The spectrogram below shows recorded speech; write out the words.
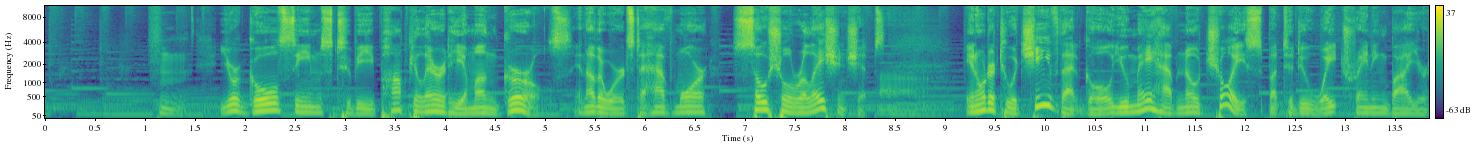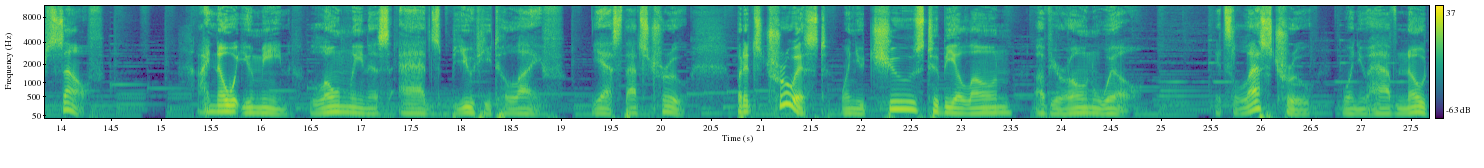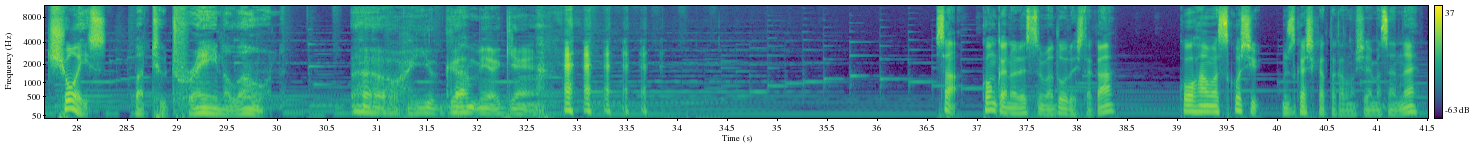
Hmm. Your goal seems to be popularity among girls. In other words, to have more social relationships. Ah. In order to achieve that goal, you may have no choice but to do weight training by yourself. I know what you mean. Loneliness adds beauty to life. Yes, that's true. But it's truest when you choose to be alone of your own will. It's less true when you have no choice but to train alone. Oh, you got me again. さあ、今回のレッスンはどうでしたか？後半は少し難しかったかもしれませんね。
